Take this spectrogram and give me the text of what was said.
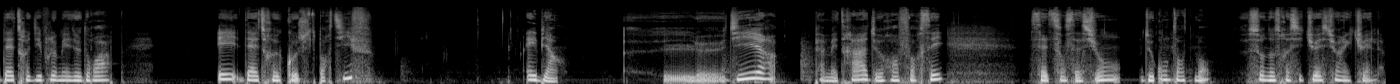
d'être diplômé de droit et d'être coach sportif, eh bien, le dire permettra de renforcer cette sensation de contentement sur notre situation actuelle.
